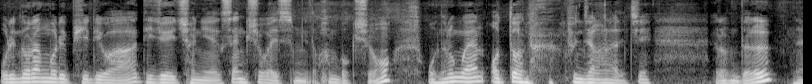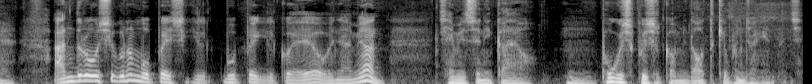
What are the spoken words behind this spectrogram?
우리 노랑머리 PD와 DJ 천이의 생쇼가 있습니다. 환복쇼. 오늘은 과연 어떤 분장을 할지 여러분들. 네. 안 들어오시고는 못 빼시길, 못 빼길 거예요. 왜냐하면 재밌으니까요. 음, 보고 싶으실 겁니다. 어떻게 분장했는지.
